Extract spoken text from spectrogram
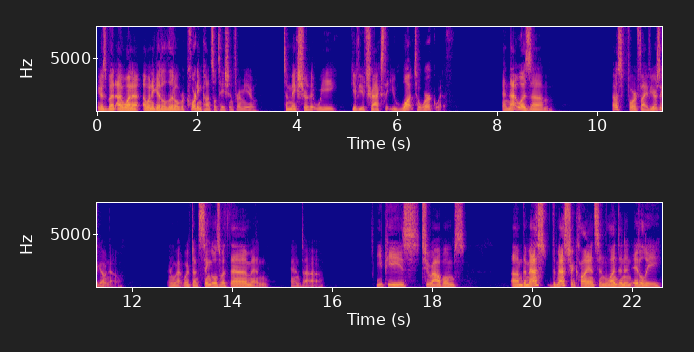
He goes, but I want to, I want to get a little recording consultation from you to make sure that we give you tracks that you want to work with. And that was, um, that was four or five years ago now. And we- we've done singles with them and, and, uh, EPs, two albums. Um, the mas- the mastering clients in London and Italy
